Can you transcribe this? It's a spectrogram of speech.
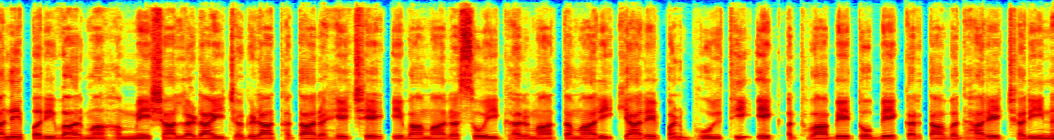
અને પરિવારમાં હંમેશા લડાઈ ઝઘડા થતા રહે છે, એવામાં રસોઈ ઘરમાં તમારી ક્યારે પણ ભૂલથી એક અથવા બે તો બે કરતા વધારે છરી ન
